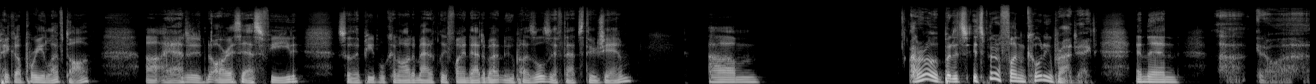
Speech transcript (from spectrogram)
pick up where you left off. Uh, I added an RSS feed so that people can automatically find out about new puzzles if that's their jam. Um, I don't know, but it's it's been a fun coding project. And then, uh, you know, uh,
